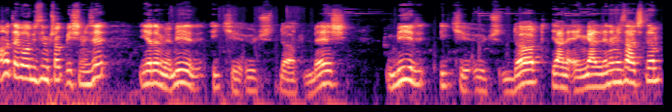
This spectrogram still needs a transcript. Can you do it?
Ama tabii o bizim çok bir işimize yaramıyor. 1, 2, 3, 4, 5. 1, 2, 3, 4. Yani engellenemezi açtım.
